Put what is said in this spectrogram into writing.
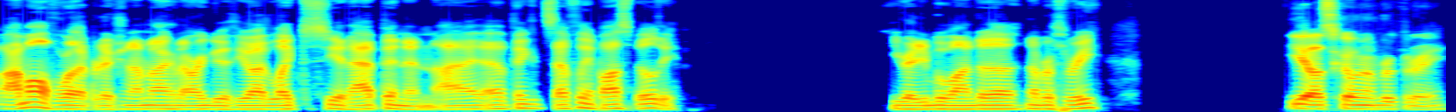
I'm all for that prediction. I'm not going to argue with you. I'd like to see it happen, and I, I think it's definitely a possibility. You ready to move on to number three? Yeah, let's go number three.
